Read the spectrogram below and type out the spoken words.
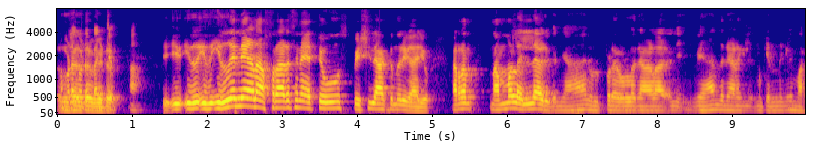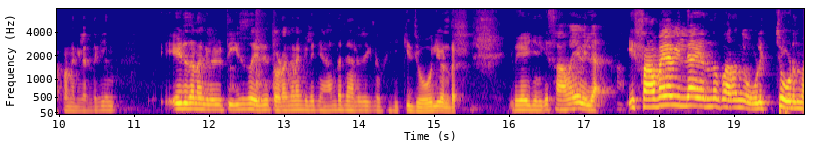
നമ്മളെ കൊണ്ട് പറ്റും. ഇത് ഇത് ഇത് തന്നെയാണ് അഫ്രാഡസിനെ ഏറ്റവും സ്പെഷ്യൽ ആക്കുന്ന ഒരു കാര്യം. കാരണം നമ്മളെല്ലാവരും ഇപ്പം ഞാൻ ഉൾപ്പെടെ ഉള്ള ഒരാളാണ് ഞാൻ തന്നെ ആണെങ്കിൽ നമുക്ക് എന്തെങ്കിലും വർക്ക് ഉണ്ടെങ്കിൽ എന്തെങ്കിലും എഴുതണമെങ്കിൽ ഒരു തീസസ് എഴുതി തുടങ്ങണമെങ്കിൽ ഞാൻ തന്നെ ആലോചിക്കുന്നു എനിക്ക് ജോലിയുണ്ട്. ഇത് കഴിഞ്ഞ് എനിക്ക് സമയമില്ല. ഈ സമയമില്ല എന്ന് പറഞ്ഞ് ഒളിച്ചോടുന്ന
